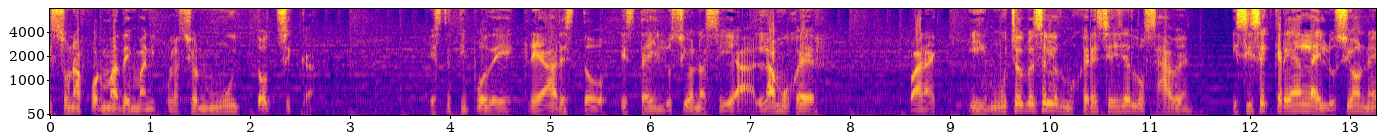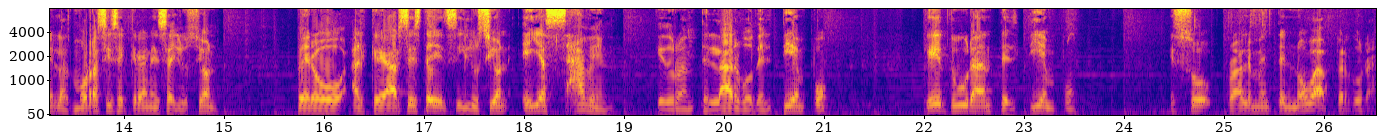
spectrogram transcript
Es una forma de manipulación muy tóxica. Este tipo de crear esto, esta ilusión hacia la mujer. Para, y muchas veces las mujeres ellas lo saben. Y sí se crean la ilusión, ¿eh? las morras sí se crean esa ilusión. Pero al crearse esta ilusión, ellas saben que durante el largo del tiempo, que durante el tiempo, eso probablemente no va a perdurar.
